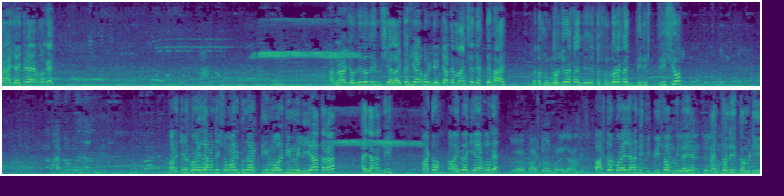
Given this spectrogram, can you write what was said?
তারা যাইতে একলগে। আপনারা জলদি জলদি লাইভটা শেয়ার করে দিন, যাতে মানুষে দেখতে পায়। এত সৌন্দর্য একটা, এত সুন্দর একটা দৃশ্য। মার্জির গড়াই লাখান্দি সময়ের গুণার টিম অল টিম মিলিয়া তারা হাইলাকান্দি মাটো আমাইবা গিয়া একলগে। বাসডর বড়াই লাখান্দি জিপি সব মিলাইয়া আঞ্চলিক কমিটি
